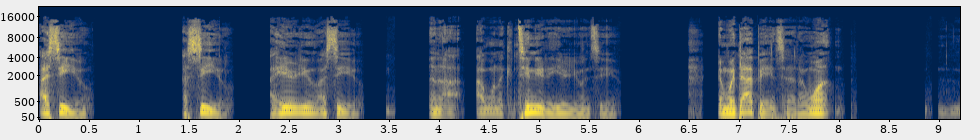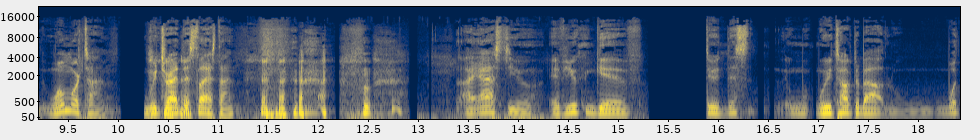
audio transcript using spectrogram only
I see you. I see you. I hear you. I see you. And I, I want to continue to hear you and see you. And with that being said, I want one more time. We tried this last time. I asked you if you could give, dude. This we talked about what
